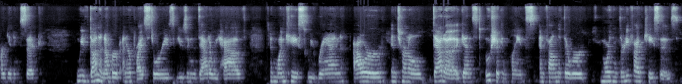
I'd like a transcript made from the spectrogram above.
are getting sick we've done a number of enterprise stories using the data we have in one case we ran our internal data against osha complaints and found that there were more than 35 cases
